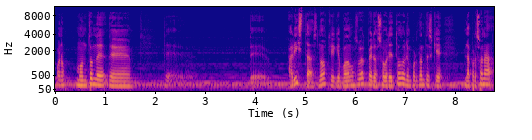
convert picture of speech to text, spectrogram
bueno, un montón de, de, de, aristas ¿no? que, que, podemos ver, pero sobre todo lo importante es que la persona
